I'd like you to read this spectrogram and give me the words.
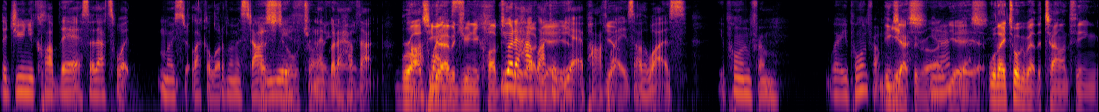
the junior club there. So that's what most like a lot of them are starting still with, trying and they've got to have in. that. Right, so you got to have a junior club. To You got to have like yeah, a yeah. yeah, pathways. Otherwise, you're pulling from where you're you pulling from? Exactly right. You know? Yeah, Yes. yeah. Well, they talk about the talent thing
